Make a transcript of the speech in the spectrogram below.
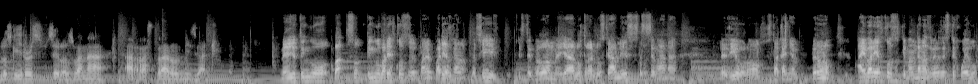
los Gators se los van a arrastrar o mis ganchos. Mira, yo tengo, tengo varias cosas, varias ganas. Pues sí, este, perdón, ya lo traen los cables esta semana. Les digo, no, está cañón. Pero bueno, hay varias cosas que me dan ganas de ver de este juego.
